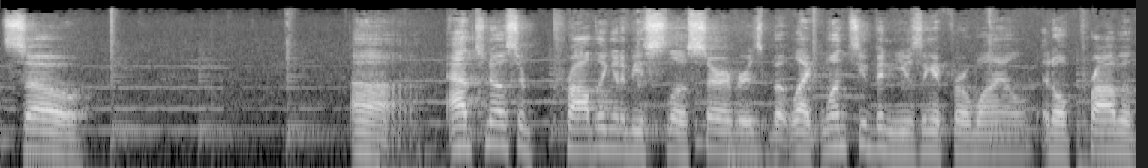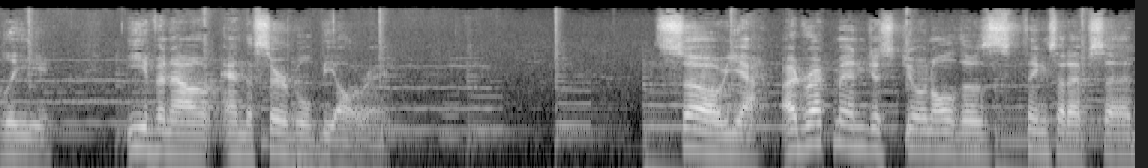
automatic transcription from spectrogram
So, uh, Aternos are probably going to be slow servers, but like once you've been using it for a while, it'll probably even out and the server will be alright. So yeah, I'd recommend just doing all those things that I've said.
